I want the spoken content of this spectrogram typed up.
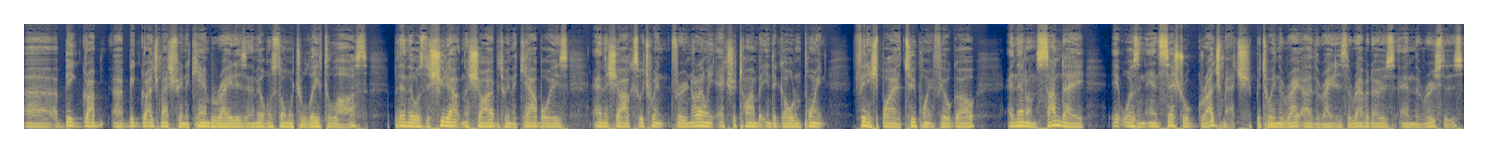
uh, a big grub, a big grudge match between the Canberra Raiders and the Melbourne Storm, which we'll leave to last. But then there was the shootout in the Shire between the Cowboys and the Sharks, which went through not only extra time but into Golden Point, finished by a two point field goal. And then on Sunday, it was an ancestral grudge match between the, Ra- uh, the Raiders, the Rabbitohs, and the Roosters.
